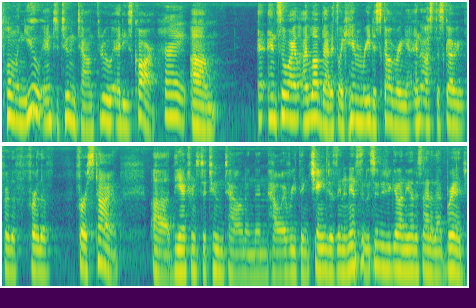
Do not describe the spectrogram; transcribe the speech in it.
pulling you into Toontown through Eddie's car. Right. Um, a- and so I, I love that. It's like him rediscovering it and us discovering it for the for the first time. Uh, the entrance to Toontown and then how everything changes in an instant as soon as you get on the other side of that bridge.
